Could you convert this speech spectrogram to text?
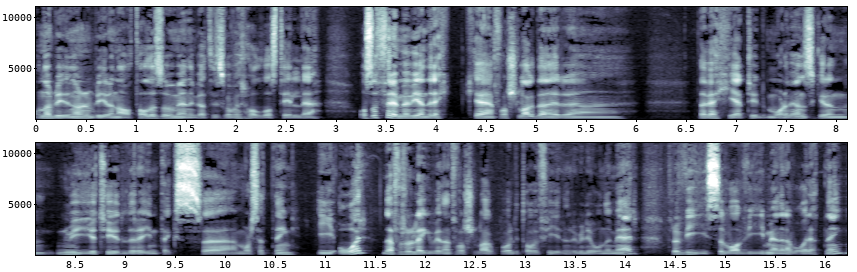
og når det, blir, når det, blir, en avtale, så mener vi at vi skal forholde oss til det. Og så fremmer vi en rekke forslag der, eh, der vi er helt tydelige på målet. Vi ønsker en mye tydeligere inntektsmålsetning i år. Derfor så legger vi inn et forslag på litt over 400 millioner mer, for å vise hva vi mener er vår retning.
